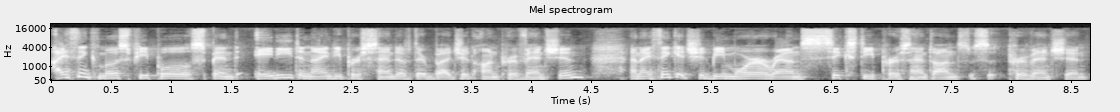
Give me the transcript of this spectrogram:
I think most people spend 80 to 90% of their budget on prevention, and I think it should be more around 60% on prevention.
